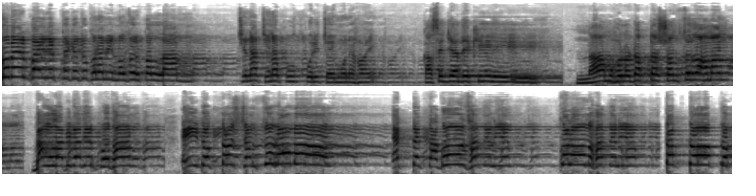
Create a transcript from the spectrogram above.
রুমের বাইরের থেকে যখন আমি নজর করলাম, চেনা চেনা পুক পরিচয় মনে হয়। কাছে যা দেখি, নাম হলো ডক্টর শামসুর রহমান। বাংলা বিভাগের প্রধান। এই ডক্টর শামসুর রহমান একটা কাগজ হাতে নিয়ে, কলম হাতে নিয়ে, টপ টপ টপ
